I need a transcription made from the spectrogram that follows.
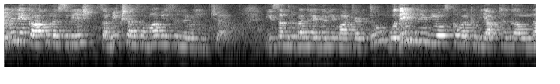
ఎమ్మెల్యే కాకుల సురేష్ సమీక్షా సమావేశం నిర్వహించారు. ఈ సందర్భంగా ఎమ్మెల్యే మాట్లాడుతూ ఉదయగిరి నియోజకవర్గ వ్యాప్తంగా ఉన్న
